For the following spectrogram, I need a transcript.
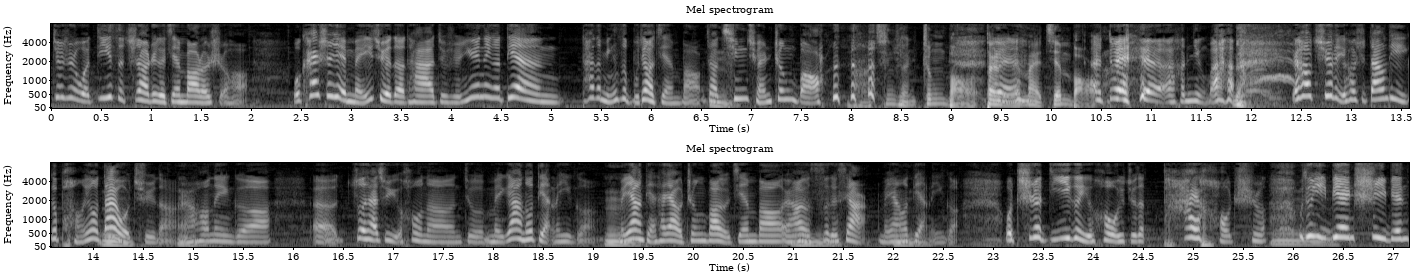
就是我第一次吃到这个煎包的时候。我开始也没觉得它，就是因为那个店，它的名字不叫煎包，叫清泉蒸包。清泉蒸包，但是里面卖煎包。哎，对，很拧巴。然后去了以后是当地一个朋友带我去的，然后那个呃做下去以后呢，就每个样都点了一个，每样点他家有蒸包有煎包，然后有四个馅儿，每样都点了一个。我吃了第一个以后，我就觉得太好吃了，我就一边吃一边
